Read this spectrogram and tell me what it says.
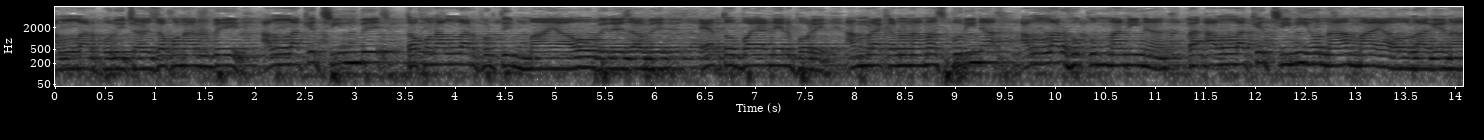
আল্লাহর পরিচয় যখন আসবে, আল্লাহকে চিনবে, তখন আল্লাহর প্রতি মায়াও বেড়ে যাবে। এত বয়ানের পরে আমরা কেন নামাজ পড়ি না? আল্লাহর হুকুম মানি না, বা আল্লাহকে চিনিও না, মায়াও লাগে না।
